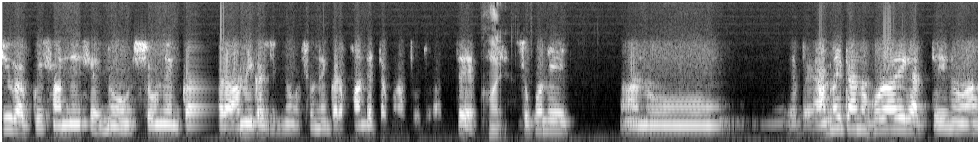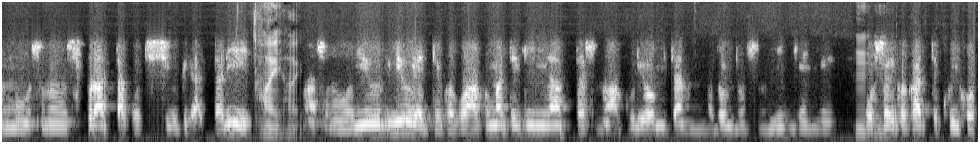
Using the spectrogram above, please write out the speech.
中学3年生の少年から、アメリカ人の少年からファンレターもらったことがあって、はい。そこに、あのーやっぱりアメリカのホラー映画っていうのは、もうそのスプラッター、こう血しぶきだったり、はいはい。まあ、その幽幽霊っていうかこう悪魔的になったその悪霊みたいなのがどんどんその人間にうんうん襲いかかって食い殺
